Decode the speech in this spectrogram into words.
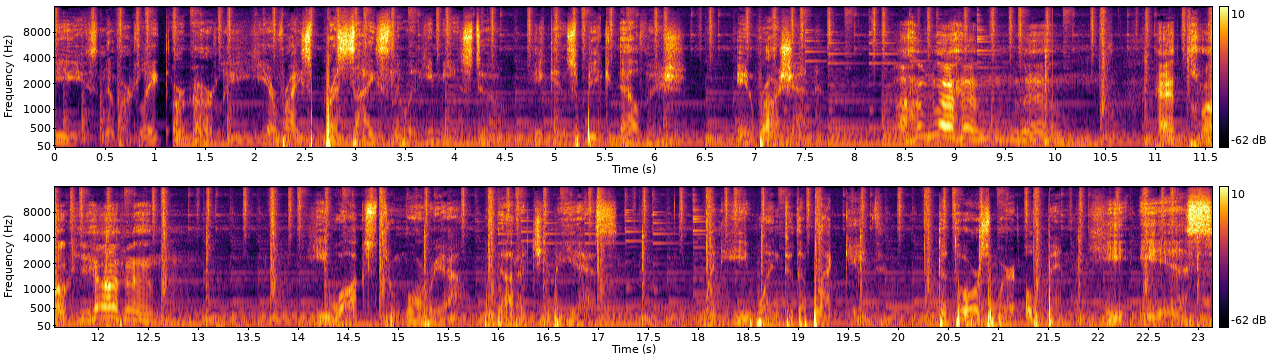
He is never late or early. He arrives precisely when he means to. He can speak Elvish in Russian. He walks through Moria without a GPS. When he went to the Black Gate, the doors were open. He is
